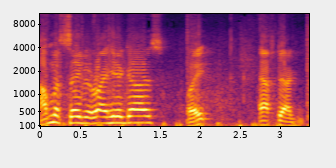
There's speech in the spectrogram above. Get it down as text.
I'm gonna save it right here, guys. Wait, after I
